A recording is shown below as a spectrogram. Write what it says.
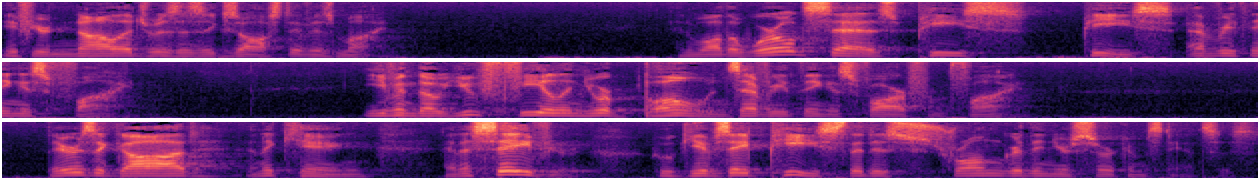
if your knowledge was as exhaustive as mine. And while the world says, peace, peace, everything is fine, even though you feel in your bones everything is far from fine, there is a God and a King and a Savior who gives a peace that is stronger than your circumstances,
